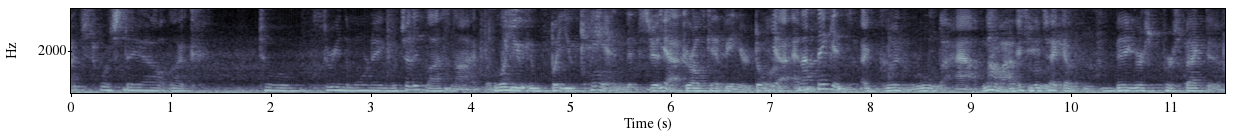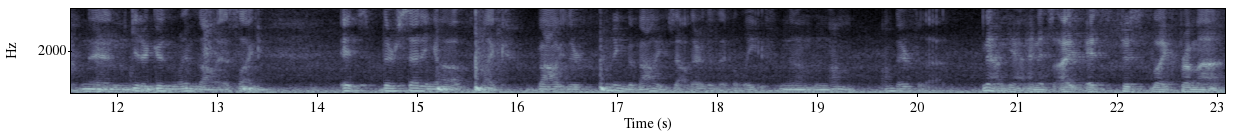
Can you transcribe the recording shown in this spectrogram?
I just want to stay out like till three in the morning, which I did last night. But Well, you but you can. It's just Yeah. girls can't be in your dorm. yeah, and I think it's a good rule to have. No, absolutely. If you take a bigger perspective mm-hmm. and get a good lens on it, it's like it's they're setting up like value. They're putting the values out there that they believe. And I'm, mm-hmm. I'm I'm there for that. No, yeah, and it's I it's just like from a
